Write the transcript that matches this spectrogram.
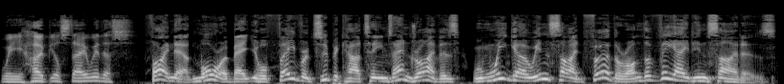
We hope you'll stay with us. Find out more about your favourite supercar teams and drivers when we go inside further on the V8 Insiders.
